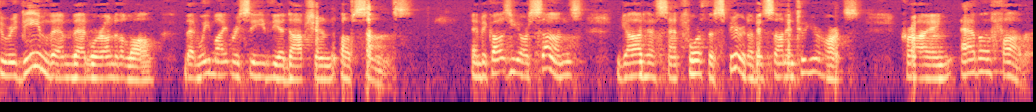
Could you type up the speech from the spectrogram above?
to redeem them that were under the law, that we might receive the adoption of sons. And because ye are sons, God hath sent forth the Spirit of His Son into your hearts, crying, Abba, Father.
